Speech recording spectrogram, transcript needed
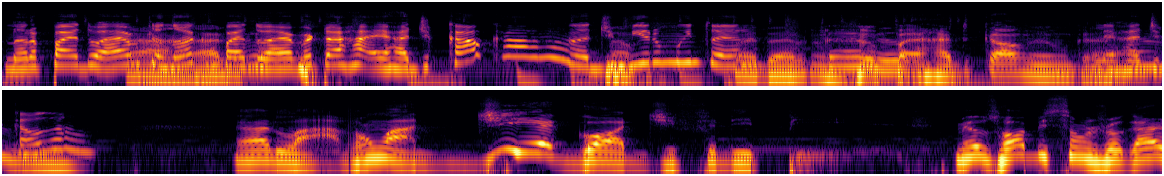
Não era o pai do Everton, não, que o pai do Everton é é radical, cara. mano. Admiro muito Pai ele. do Everton é o pai é radical mesmo, cara. Ele é radicalzão. Olha lá, vamos lá. Diegode, Felipe. Meus hobbies são jogar,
